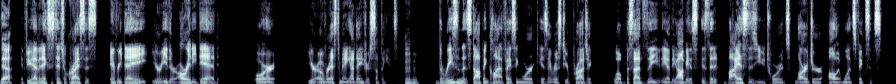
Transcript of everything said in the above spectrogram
yeah, If you have an existential crisis every day, you're either already dead or you're overestimating how dangerous something is. Mhm. The reason that stopping client facing work is a risk to your project, well, besides the you know the obvious, is that it biases you towards larger all at once fixes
